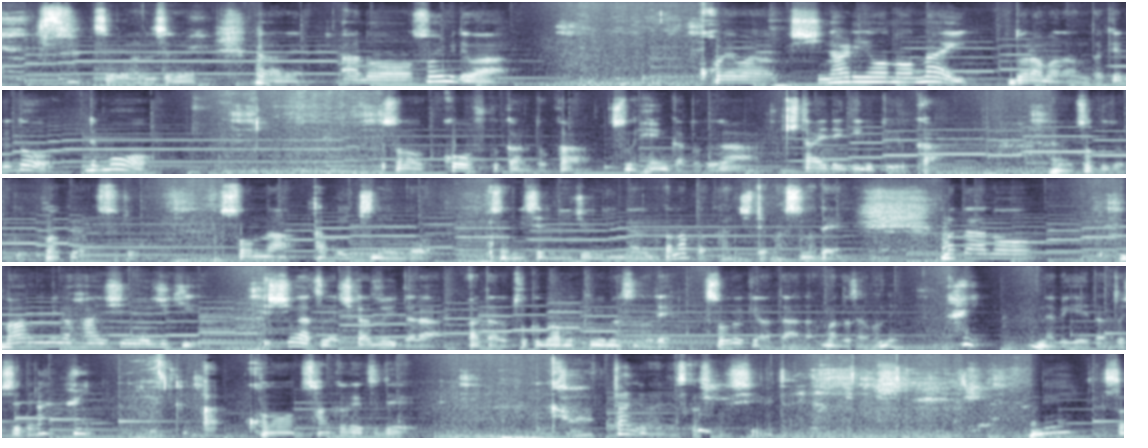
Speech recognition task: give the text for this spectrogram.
そうなんですよね。だからねあのそういう意味ではこれはシナリオのないドラマなんだけれどでもその幸福感とかその変化とかが期待できるというかあのゾクゾクワクワクする。そんな多分1年後その2020年になるのかなとは感じてますのでまたあの番組の配信の時期4月が近づいたらまた特番も組みますのでその時はまたマンダさんもねはい。ナビゲーターとしてね。あはい。あこの3ヶ月で変わったんじゃないですか少しみたいな。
